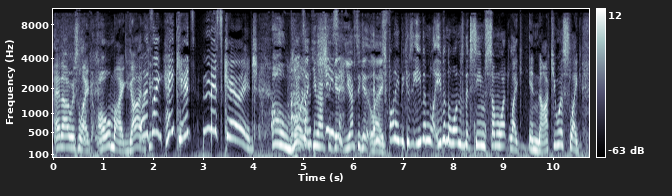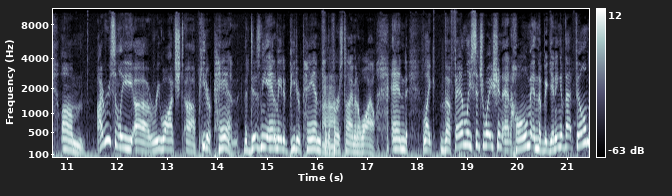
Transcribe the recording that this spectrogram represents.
and I was like, "Oh my god!" well, it's like, hey kids, miscarriage. oh It's like you have to get you have to get And like it's funny because even even the ones that seem somewhat like innocuous, like um, I recently uh, rewatched uh, Peter Pan, the Disney animated Peter Pan, for the Uh-huh. first time in a while, and like the family situation at home in the beginning of that film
